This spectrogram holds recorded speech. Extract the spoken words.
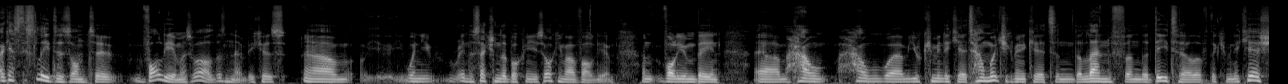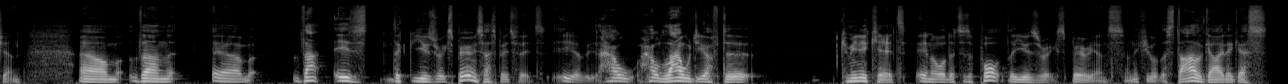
I guess this leads us on to volume as well, doesn't it? Because um, when you in the section of the book when you're talking about volume and volume being um, how how um, you communicate, how much you communicate, and the length and the detail of the communication, um, then um, that is the user experience aspect of it. How how loud you have to communicate in order to support the user experience. And if you've got the style guide, I guess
